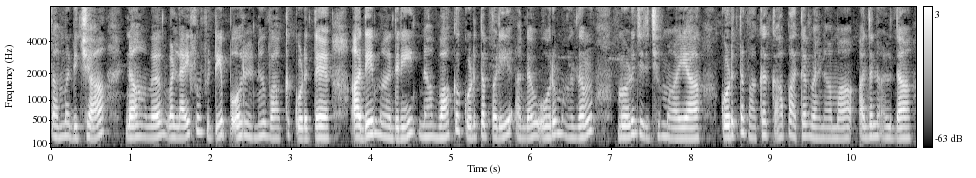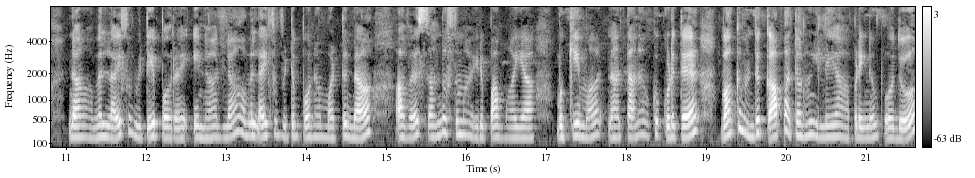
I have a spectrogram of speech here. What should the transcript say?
சம்மதிச்சா நான் அவன் லைஃப்பை விட்டே போகிறேன்னு வாக்கு கொடுத்தேன். அதே மாதிரி நான் வாக்கு கொடுத்தபடி அந்த ஒரு மாதம் முடிஞ்சிருச்சு மாயா. கொடுத்த வாக்கை காப்பாற்ற வேணாமா? அதனால தான் நான் அவள் லைஃப்பை விட்டே போகிறேன் ஏன்னா நான் அவள் லைஃப்பை விட்டு போனால் மட்டும்தான் அவள் சந்தோஷமாக இருப்பா மாயா. முக்கியமாக நான் தனாவுக்கு கொடுத்த வாக்கை வந்து காப்பாற்றணும் இல்லையா? அப்படின்னு போதும்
